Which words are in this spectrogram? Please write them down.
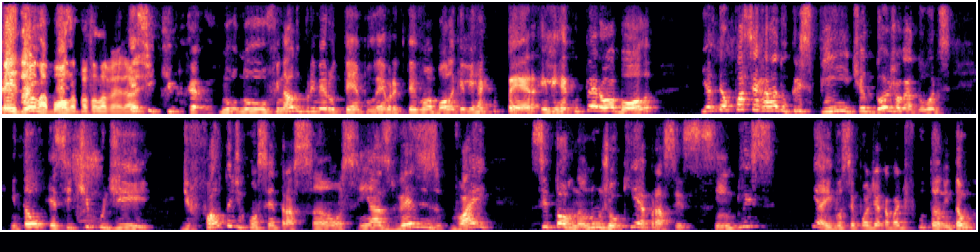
Perdeu aí, na bola, para falar a verdade. Tipo, é, no, no, final do primeiro tempo, lembra que teve uma bola que ele recupera, ele recuperou a bola e ele deu o passe errado. O Crispim tinha dois jogadores. Então, esse tipo de, de falta de concentração, assim, às vezes vai se tornando um jogo que é para ser simples e aí você pode acabar dificultando. Então,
